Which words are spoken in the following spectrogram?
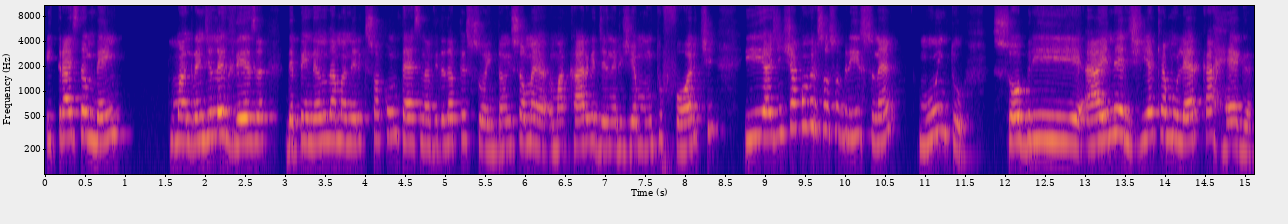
e traz também uma grande leveza, dependendo da maneira que isso acontece na vida da pessoa. Então, isso é uma, uma carga de energia muito forte e a gente já conversou sobre isso, né? Muito sobre a energia que a mulher carrega.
